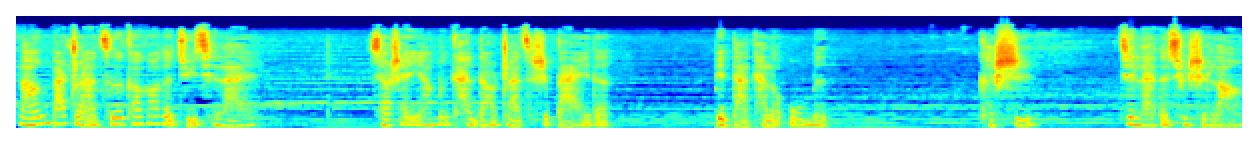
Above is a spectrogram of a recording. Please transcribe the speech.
狼把爪子高高的举起来，小山羊们看到爪子是白的，便打开了屋门。可是。进来的却是狼，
